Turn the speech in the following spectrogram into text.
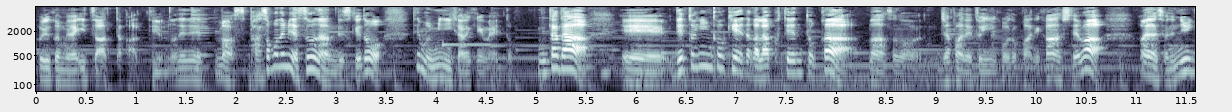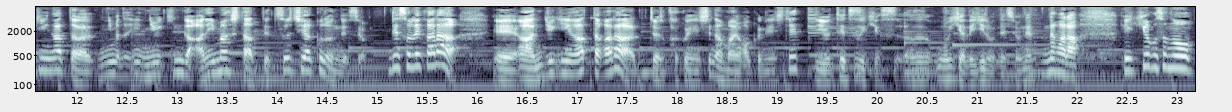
振り込みがいつあったかっていうのでね、まあパソコンで見たらすぐなんですけど、でも見に行かなきゃいけないと。ただ、えー、ネット銀行系、だから楽天とか、まあその、ジャパンネット銀行とかに関しては、あれなんですよね、入金があったら、入金がありましたって通知が来るんですよ。で、それから、えー、あ、入金があったから、ちょっと確認して、名前を確認してっていう手続き、動きができるんですよね。だから、結局その、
